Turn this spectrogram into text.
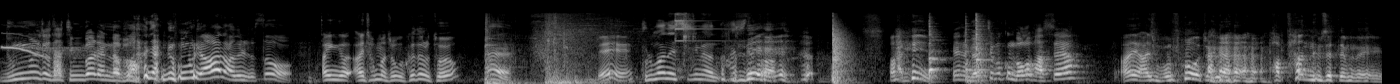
눈물도 다 증발했나 봐. 아니야, 눈물이 하나도 안 흘렸어. 아니 이거 아니 잠만 저거 그대로 둬요? 네. 네. 불만 있으시면 하시던가. 아니 그래서 멸치볶음 먹어봤어요? 아니 아직 못 저기 밥 타는 냄새 때문에.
